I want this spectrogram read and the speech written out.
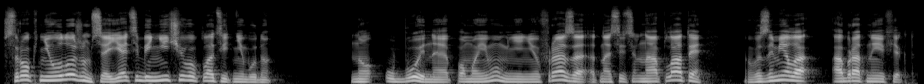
В срок не уложимся, я тебе ничего платить не буду». Но убойная, по моему мнению, фраза относительно оплаты возымела обратный эффект.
